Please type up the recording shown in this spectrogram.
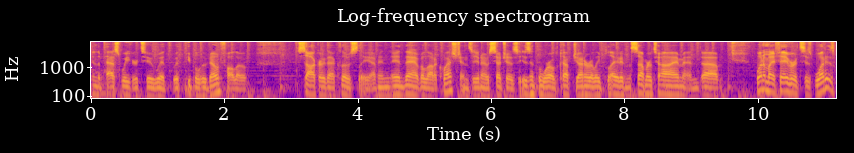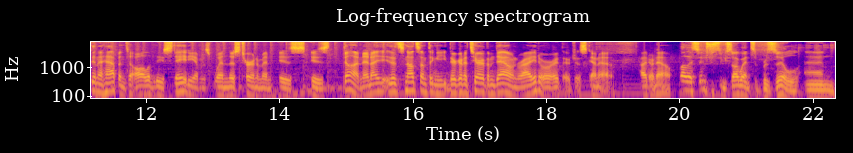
in the past week or two with with people who don't follow soccer that closely. I mean, they have a lot of questions, you know, such as isn't the World Cup generally played in the summertime? And um, one of my favorites is what is going to happen to all of these stadiums when this tournament is is done? And I, it's not something they're going to tear them down, right? Or they're just going to, I don't know. Well, it's interesting because I went to Brazil and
